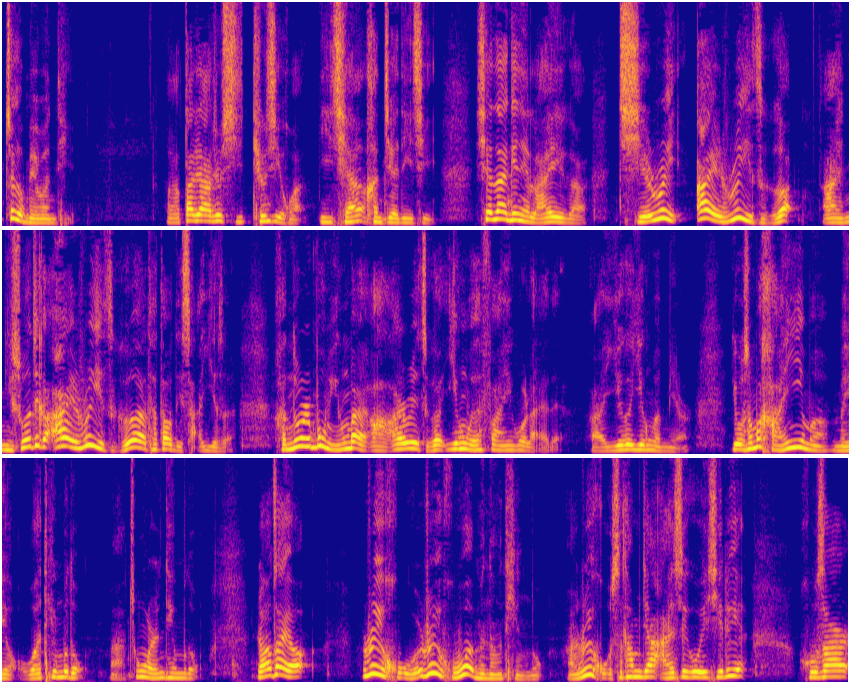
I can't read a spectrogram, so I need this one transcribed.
这个没问题。啊，大家就喜挺喜欢，以前很接地气，现在给你来一个奇瑞艾瑞泽，哎，你说这个艾瑞泽它到底啥意思？很多人不明白啊，艾瑞泽英文翻译过来的啊，一个英文名，有什么含义吗？没有，我听不懂啊，中国人听不懂。然后再有瑞虎，瑞虎我们能听懂啊，瑞虎是他们家 SUV 系列，虎三、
